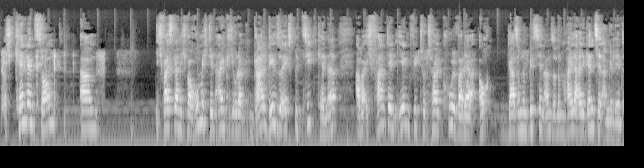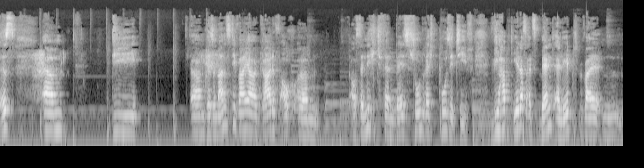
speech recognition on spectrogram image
Ja. Ich kenne den Song, ähm, ich weiß gar nicht, warum ich den eigentlich oder gerade den so explizit kenne, aber ich fand den irgendwie total cool, weil der auch ja so ein bisschen an so einem Heile, Heile Gänschen angelehnt ist. Ähm, die ähm, Resonanz, die war ja gerade auch ähm, aus der Nicht-Fanbase schon recht positiv. Wie habt ihr das als Band erlebt? Weil mh,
